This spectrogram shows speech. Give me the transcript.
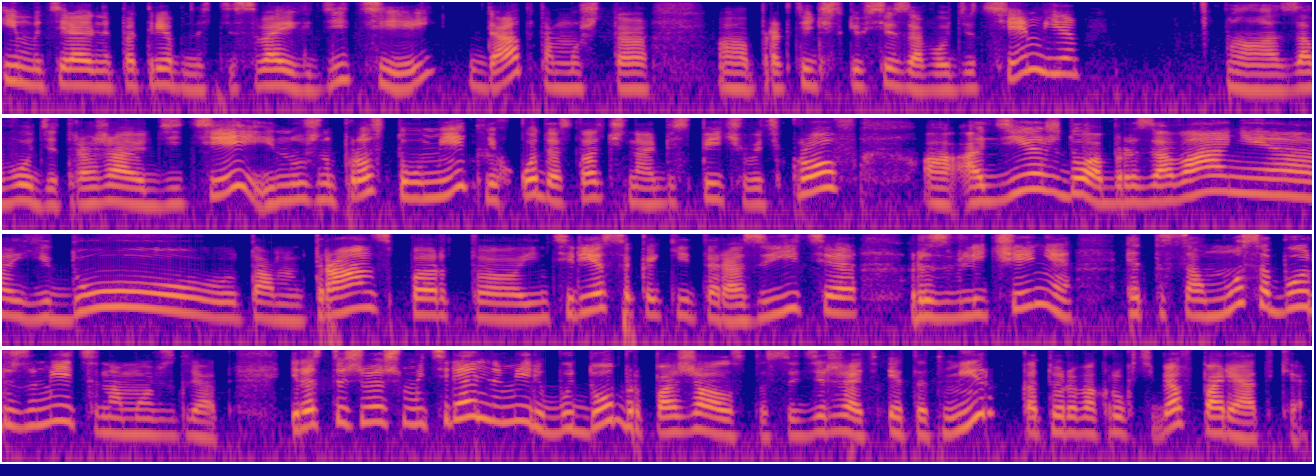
и материальные потребности своих детей, да, потому что э, практически все заводят семьи, а, заводят, рожают детей, и нужно просто уметь легко достаточно обеспечивать кров, а, одежду, образование, еду, там, транспорт, а, интересы какие-то, развитие, развлечения. Это само собой разумеется, на мой взгляд. И раз ты живешь в материальном мире, будь добр, пожалуйста, содержать этот мир, который вокруг тебя в порядке.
